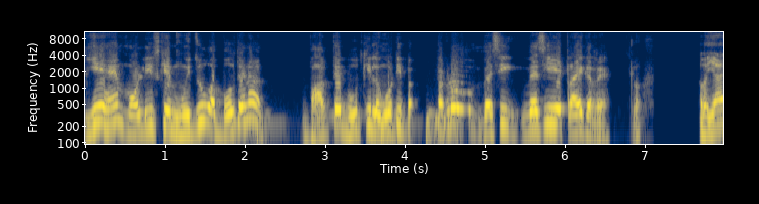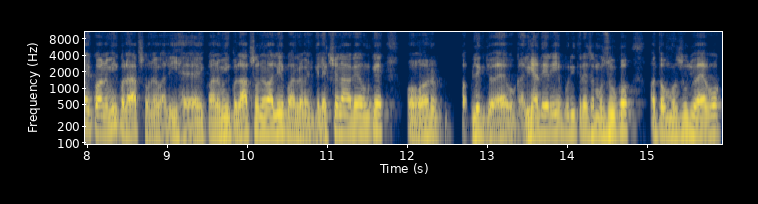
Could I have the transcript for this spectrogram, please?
ये है मॉलडीव के मुइजू अब बोलते हैं ना, भागते भूत की लंगोटी पकड़ो, वैसी वैसी ये ट्राई कर रहे हैं। तो भैया इकोनॉमी कोलैप्स होने वाली है। इकोनॉमी कोलैप्स होने वाली है। पार्लियामेंट के इलेक्शन आ गए उनके। और पब्लिक जो है, वो गालियाँ दे रही है बुरी तरह से मुजू को। और तो मुजू जो है, वो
